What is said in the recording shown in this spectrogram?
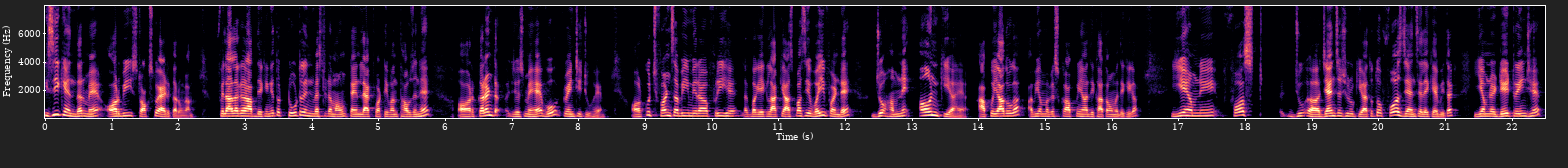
इसी के अंदर मैं और भी स्टॉक्स को ऐड करूँगा। फ़िलहाल अगर आप देखेंगे तो total invested amount ten lakh forty one thousand है और करंट जो इसमें है वो 22 है। और कुछ फंड्स अभी मेरा फ्री है, लगभग एक लाख के आसपास ये वही फंड है जो हमने अर्न किया है। आपको याद होगा? अभी हम अगर इसको आपको यहाँ दिखाता हूँ, मैं देखिएगा। ये हमने फ़र्स्ट जैन से शुरू किया था तो फ़र्स्ट जैन से लेके अभी तक ये हमने डेट रेंज है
